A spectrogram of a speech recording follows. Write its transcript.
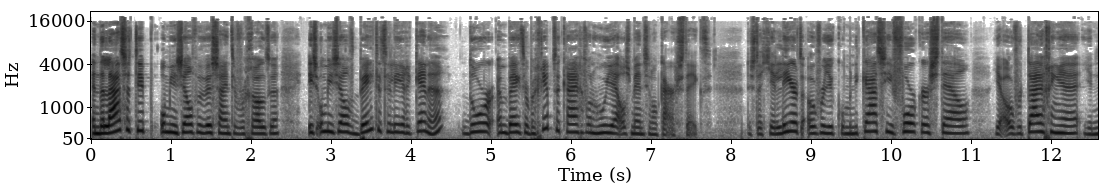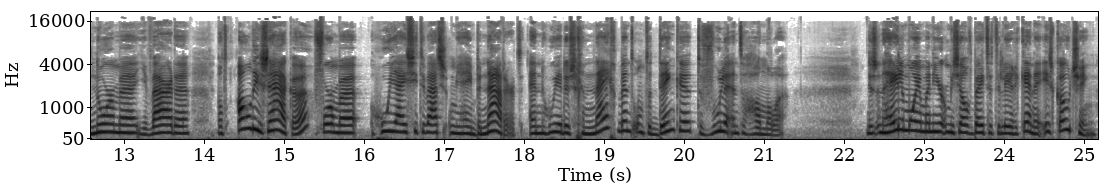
en de laatste tip om je zelfbewustzijn te vergroten is om jezelf beter te leren kennen door een beter begrip te krijgen van hoe jij als mens in elkaar steekt. Dus dat je leert over je communicatie, voorkeurstijl, je overtuigingen, je normen, je waarden. Want al die zaken vormen hoe jij situaties om je heen benadert. En hoe je dus geneigd bent om te denken, te voelen en te handelen. Dus een hele mooie manier om jezelf beter te leren kennen is coaching.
